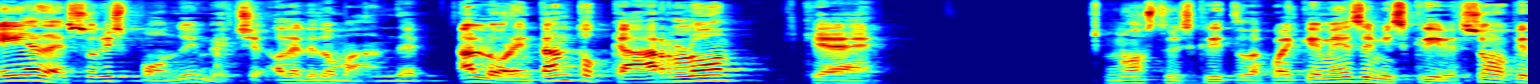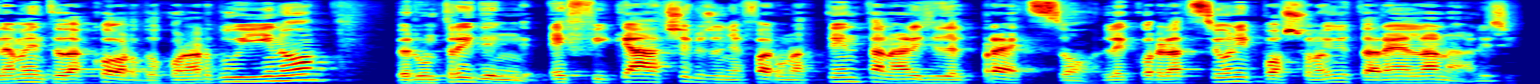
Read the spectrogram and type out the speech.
E adesso rispondo invece a delle domande. Allora, intanto Carlo, che è un nostro iscritto da qualche mese, mi scrive sono pienamente d'accordo con Arduino, per un trading efficace bisogna fare un'attenta analisi del prezzo, le correlazioni possono aiutare nell'analisi.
